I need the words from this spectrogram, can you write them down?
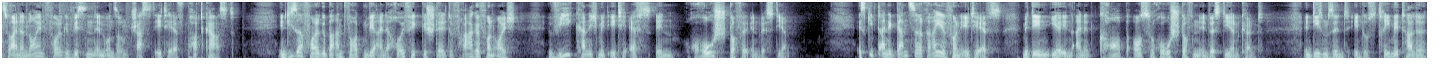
zu einer neuen Folge Wissen in unserem Just ETF Podcast. In dieser Folge beantworten wir eine häufig gestellte Frage von euch. Wie kann ich mit ETFs in Rohstoffe investieren? Es gibt eine ganze Reihe von ETFs, mit denen ihr in einen Korb aus Rohstoffen investieren könnt. In diesem sind Industriemetalle,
